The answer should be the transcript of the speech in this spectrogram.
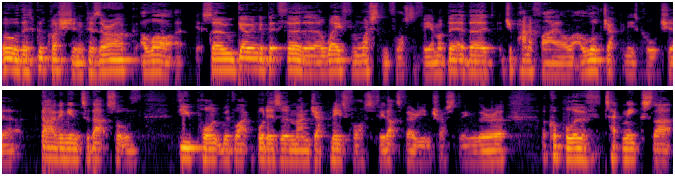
Oh, that's a good question because there are a lot. So going a bit further away from Western philosophy, I'm a bit of a Japanophile. I love Japanese culture. Diving into that sort of viewpoint with like Buddhism and Japanese philosophy. That's very interesting. There are a couple of techniques that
